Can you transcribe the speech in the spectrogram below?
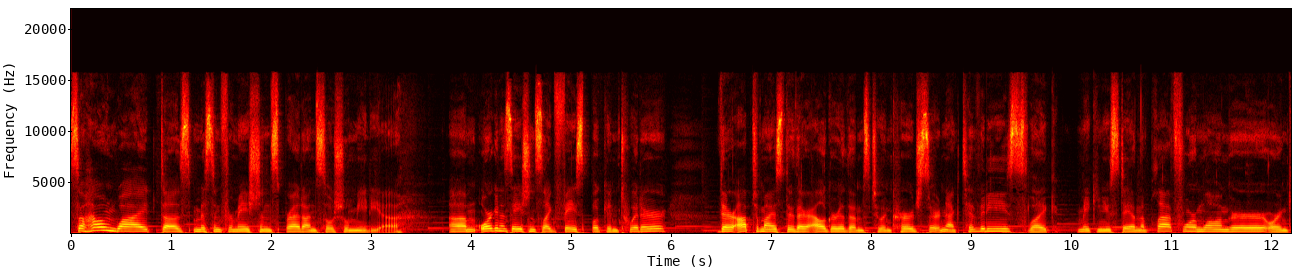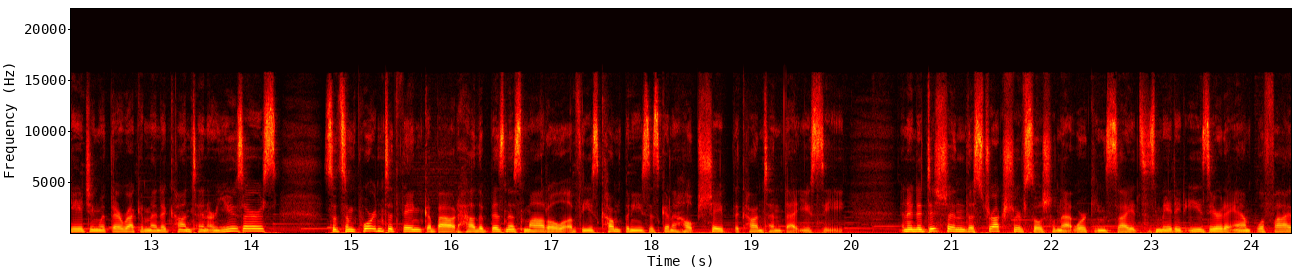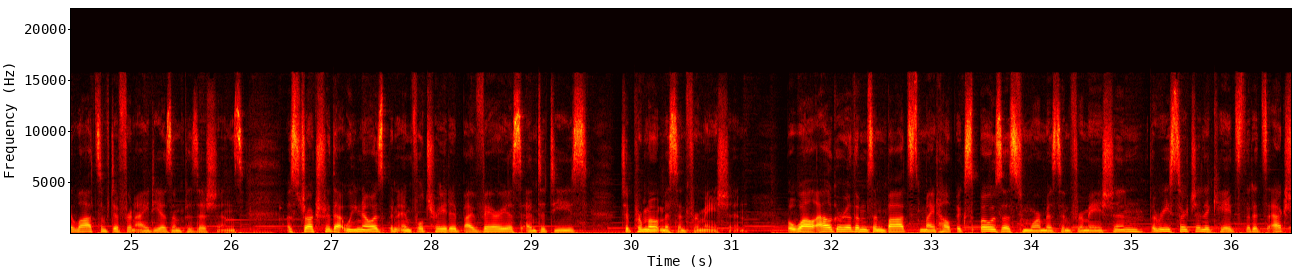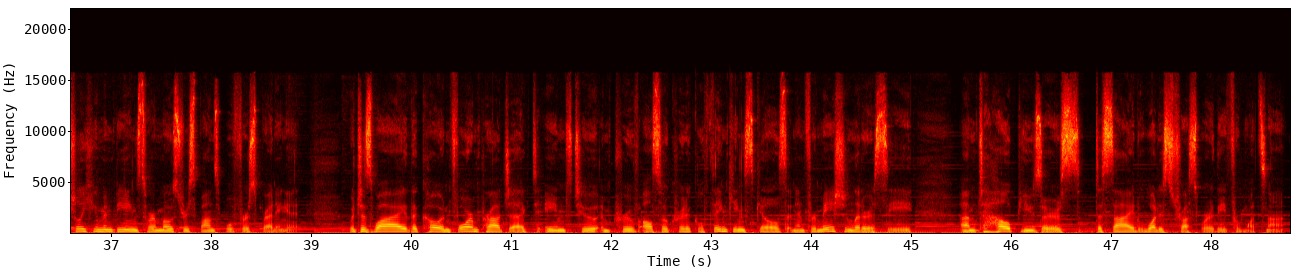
So how and why does misinformation spread on social media? Um, organizations like Facebook and Twitter, they're optimized through their algorithms to encourage certain activities, like making you stay on the platform longer or engaging with their recommended content or users. So it's important to think about how the business model of these companies is going to help shape the content that you see. And in addition, the structure of social networking sites has made it easier to amplify lots of different ideas and positions, a structure that we know has been infiltrated by various entities to promote misinformation. But while algorithms and bots might help expose us to more misinformation, the research indicates that it's actually human beings who are most responsible for spreading it, which is why the Co-Inform project aims to improve also critical thinking skills and information literacy um, to help users decide what is trustworthy from what's not.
